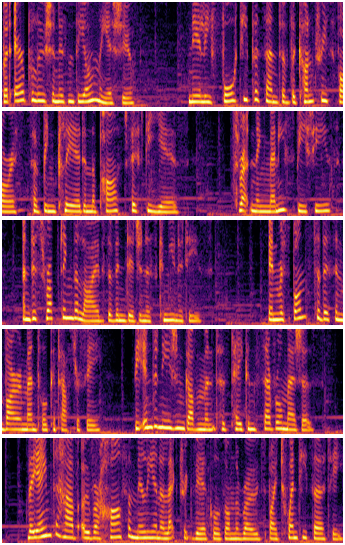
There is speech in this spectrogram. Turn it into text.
But air pollution isn't the only issue. Nearly 40% of the country's forests have been cleared in the past 50 years, threatening many species and disrupting the lives of indigenous communities. In response to this environmental catastrophe, the Indonesian government has taken several measures they aim to have over half a million electric vehicles on the roads by 2030,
